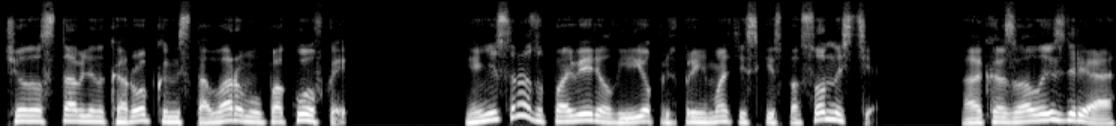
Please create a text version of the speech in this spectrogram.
все заставлено коробками с товаром и упаковкой. Я не сразу поверил в ее предпринимательские способности, а оказалось зря.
